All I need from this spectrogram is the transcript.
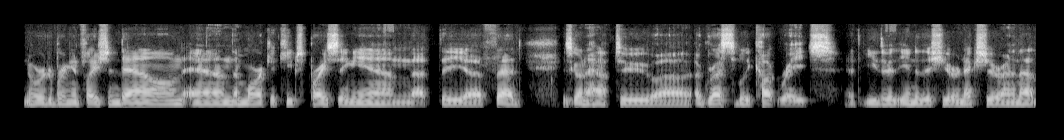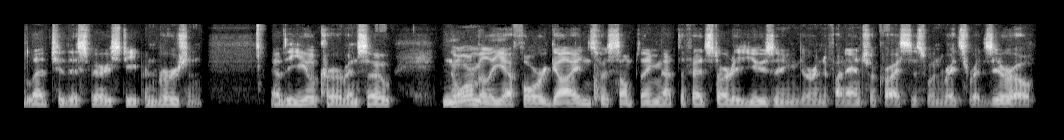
in order to bring inflation down. And the market keeps pricing in that the uh, Fed is going to have to uh, aggressively cut rates at either the end of this year or next year. And that led to this very steep inversion of the yield curve. And so normally, yeah, forward guidance was something that the Fed started using during the financial crisis when rates were at zero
